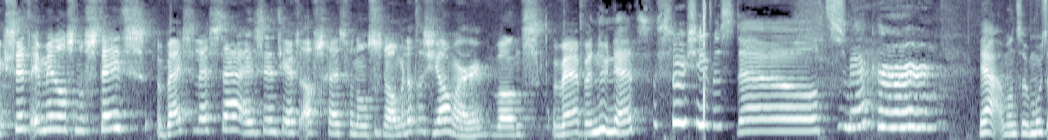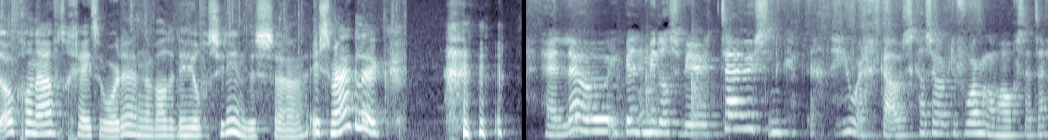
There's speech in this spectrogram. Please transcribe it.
ik zit inmiddels nog steeds bij Celesta en Cynthia heeft afscheid van ons genomen. Dat is jammer, want we hebben nu net sushi besteld. Lekker! Ja, want er moet ook gewoon avond gegeten worden en we hadden er heel veel zin in, dus uh, is smakelijk. Hallo, ik ben inmiddels weer thuis en ik heb het echt heel erg koud. Dus ik ga zo even de vorming omhoog zetten.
